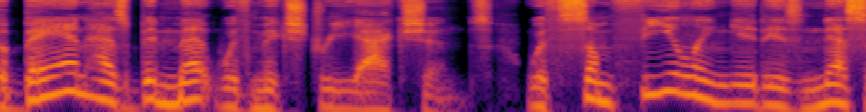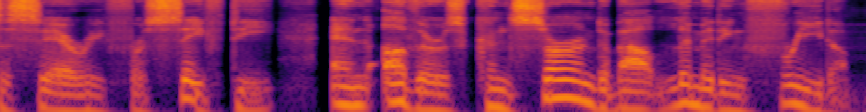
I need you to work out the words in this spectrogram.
The ban has been met with mixed reactions, with some feeling it is necessary for safety and others concerned about limiting freedom.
